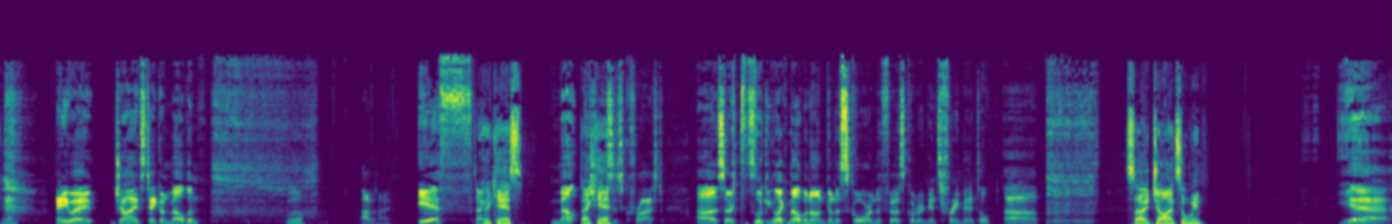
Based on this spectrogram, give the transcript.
Anyway, Giants take on Melbourne. Ugh. I don't know. If Don't who cares? Mel, Don't care. Jesus Christ. Uh, so it's looking like Melbourne aren't going to score in the first quarter against Fremantle. Uh, So Giants will win. yeah.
